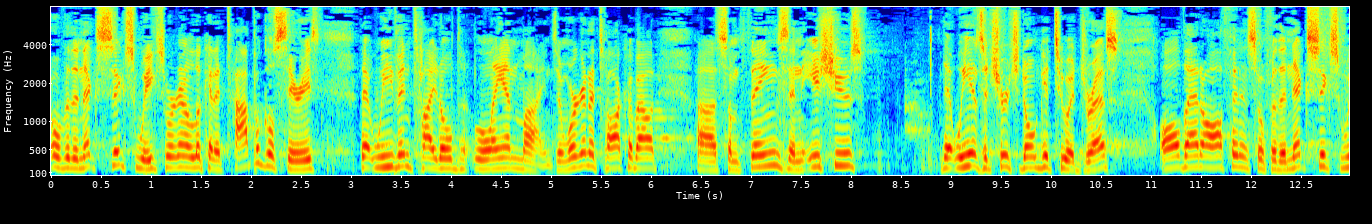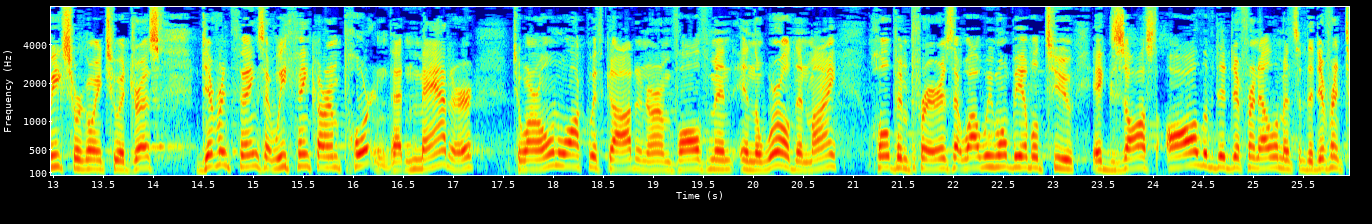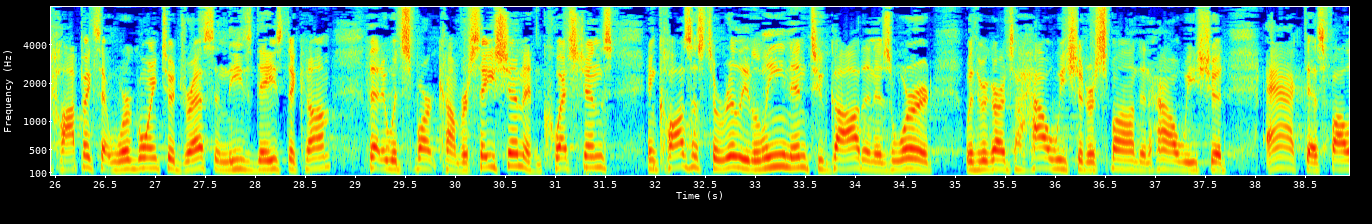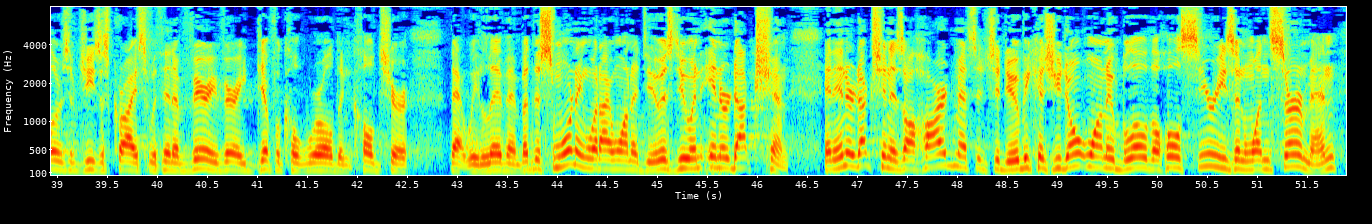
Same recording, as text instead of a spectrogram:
Over the next six weeks, we're going to look at a topical series that we've entitled Landmines. And we're going to talk about uh, some things and issues that we as a church don't get to address all that often. And so for the next six weeks, we're going to address different things that we think are important, that matter to our own walk with God and our involvement in the world. And my hope and prayer is that while we won't be able to exhaust all of the different elements of the different topics that we're going to address in these days to come, that it would spark conversation and questions and cause us to really lean into God and His Word with regards to how we should respond and how we should act as followers of Jesus Christ within a very, very difficult world and culture that we live in. But this morning, what I want to do is do an introduction. An introduction is a hard message to do because you don't want to blow the whole series in one sermon.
